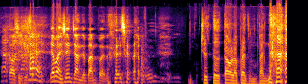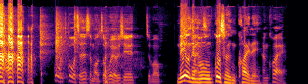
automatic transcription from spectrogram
他到底是谁？要不然你先讲你的版本，就得到了，不然怎么办？过过程是什么？总会有一些怎么？没有，你们过程很快呢，很快，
